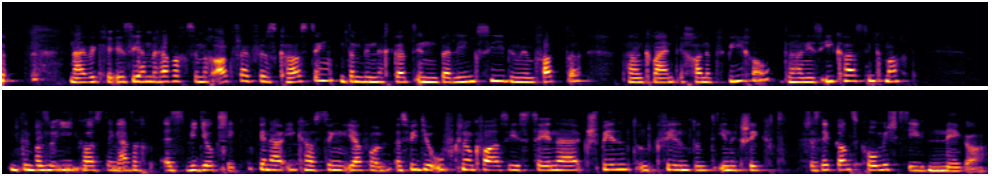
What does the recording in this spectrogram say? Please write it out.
Nein, wirklich. Sie haben mich einfach, sie haben mich angefragt für das Casting und dann bin ich gerade in Berlin gewesen, bei meinem Vater. Dann habe ich gemeint, ich kann nicht vorbeikommen. Dann habe ich ein E-Casting gemacht. Also E-Casting, einfach ein Video geschickt. Genau, E-Casting, ja voll. Ein Video aufgenommen quasi, Szene gespielt und gefilmt und ihnen geschickt. Ist das nicht ganz komisch gewesen? Mega,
